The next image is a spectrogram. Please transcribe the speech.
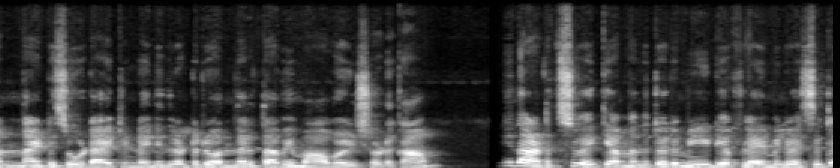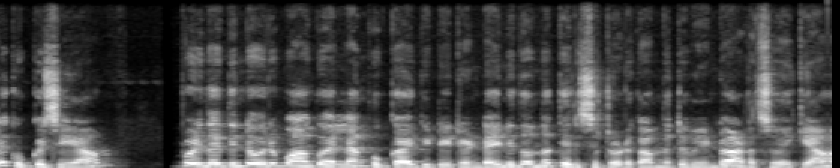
നന്നായിട്ട് ചൂടായിട്ടുണ്ട്. ഇനി ഇതിലോട്ടൊരു ഒന്നര തവി മാവ് ഒഴിച്ചു കൊടുക്കാം. ഇത് അടച്ചു വെക്കാം. എന്നിട്ട് ഒരു മീഡിയം ഫ്ലെയിമിൽ വെച്ചിട്ട് കുക്ക് ചെയ്യാം. ഇപ്പോൾ ഇത് ഇതിന്റെ ഒരു ഭാഗം എല്ലാം കുക്കായി കിട്ടിയിട്ടുണ്ട്. ഇനി ഇതൊന്ന് തിരിച്ചിട്ട് കൊടുക്കാം. എന്നിട്ട് വീണ്ടും അടച്ചു വെക്കാം.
